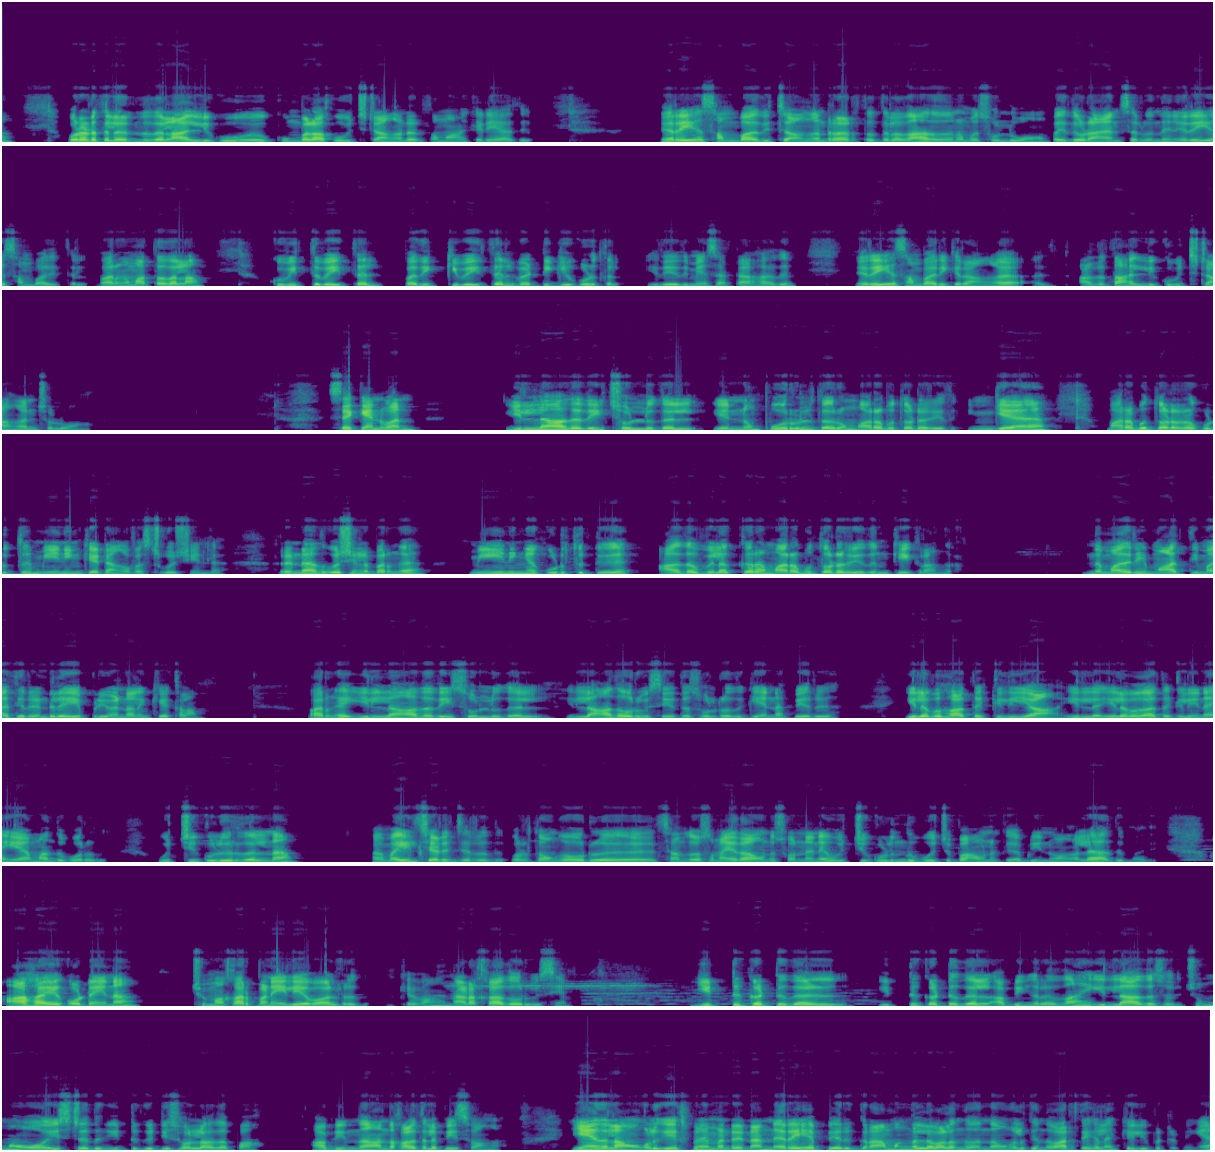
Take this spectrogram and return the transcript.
ஒரு இடத்துல இருந்ததெல்லாம் அள்ளி கு கும்பலா குவிச்சுட்டாங்கன்னு அர்த்தமா? கிடையாது. நிறைய சம்பாதிச்சாங்கன்ற அர்த்தத்துல தான் அத நம்ம சொல்லுவோம். அப்ப இதோட ஆன்சர் வந்து நிறைய சம்பாதித்தல். பாருங்க மத்ததெல்லாம் குவித்து வைத்தல், பதுக்கி வைத்தல், வட்டிக்கு கொடுத்தல். இது எதுவுமே செட் ஆகாது. நிறைய சம்பாதிக்கிறாங்க. அதத்தான் அள்ளி குவிச்சுட்டாங்கன்னு சொல்லுவாங்க. செகண்ட் ஒன் இல்லாததை சொல்லுதல் என்னும் பொருள் தரும் மரபு தொடர் இது இங்க மரபு தொடர குடுத்து மீனிங் கேட்டாங்க ஃபர்ஸ்ட் கொஸ்டின்ல. 2வது கொஸ்டின்ல பாருங்க, மீனிங்க குடுத்துட்டு, அத விளக்குற மரபு தொடர் எதுன்னு கேட்குறாங்க. இந்த மாதிரி மாத்தி மாத்தி ரெண்டுல எப்படி வேணாலும் கேட்கலாம். பாருங்க இல்லாததை சொல்லுதல். இல்லாத ஒரு விஷயத்த சொல்றதுக்கு என்ன பேரு? இலவு காத்த கிளியா? இல்ல. இலவு காத்த கிளின்னா ஏமாந்து போறது. உச்சி குளிர்தல்னா, அ மகிழ்ச்சி அடைஞ்சிறது. ஒருத்தவங்க ஒரு சந்தோஷமா ஏதாவது ஒண்ணு சொன்னோனே, "உச்சி குளிர்ந்து போச்சுப்பா அவனுக்கு" அப்படின்னுவாங்கல்ல, அது மாதிரி ஆகாய கோட்டைன்னா, சும்மா கற்பனையிலேயே வாழ்றது. ஓகேவா? நடக்காத ஒரு விஷயம். இட்டு கட்டுதல் இட்டு கட்டுதல் அப்படிங்கிறது தான் இல்லாத சொல். சும்மா உன் இஷ்டத்துக்கு இட்டு கட்டி சொல்லாதப்பா! அப்படின்னு தான் அந்த காலத்துல பேசுவாங்க. ஏன் இதெல்லாம் உங்களுக்கு எக்ஸ்பிளைன் பண்றேன்னா, நிறைய பேர் கிராமங்கள்ல வளர்ந்து வந்தவங்களுக்கு இந்த வார்த்தைகள்லாம் கேள்விப்பட்டிருப்பீங்க.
